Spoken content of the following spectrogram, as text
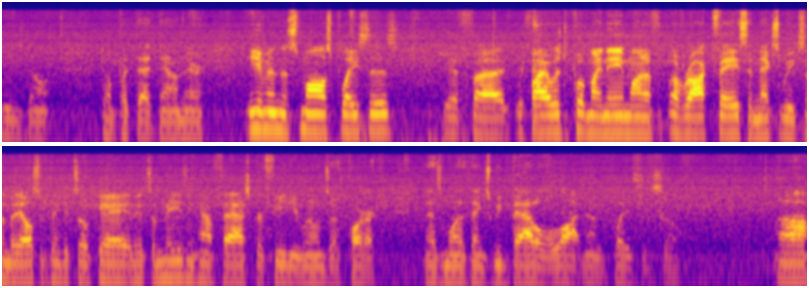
please don't don't put that down there. Even the smallest places, if uh, if I was to put my name on a, a, rock face and next week somebody else would think it's okay and it's amazing how fast graffiti ruins our park and that's one of the things we battle a lot in other places so uh,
